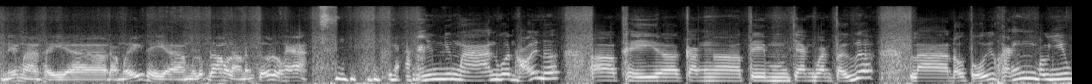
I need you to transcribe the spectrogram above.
Nếu mà thì à, đồng ý thì à, lúc đó làm đám cưới luôn ha. Nhưng nhưng mà anh quên hỏi nữa à, thì cần tìm chàng hoàng tử á, là độ tuổi khoảng bao nhiêu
